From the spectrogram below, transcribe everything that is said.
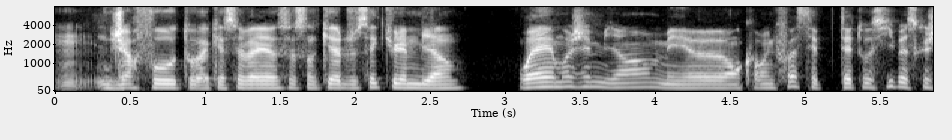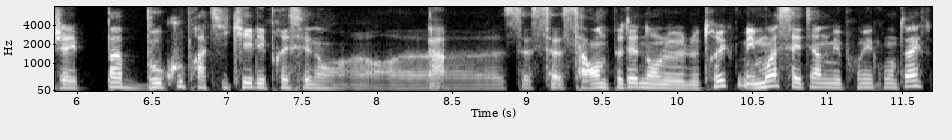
Gerfo, toi, Castlevania 64, je sais que tu l'aimes bien. Ouais, moi j'aime bien, mais euh, encore une fois, c'est peut-être aussi parce que j'avais pas beaucoup pratiqué les précédents. Alors, euh, ah. ça, ça, ça, rentre peut-être dans le, le, truc, mais moi ça a été un de mes premiers contacts.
